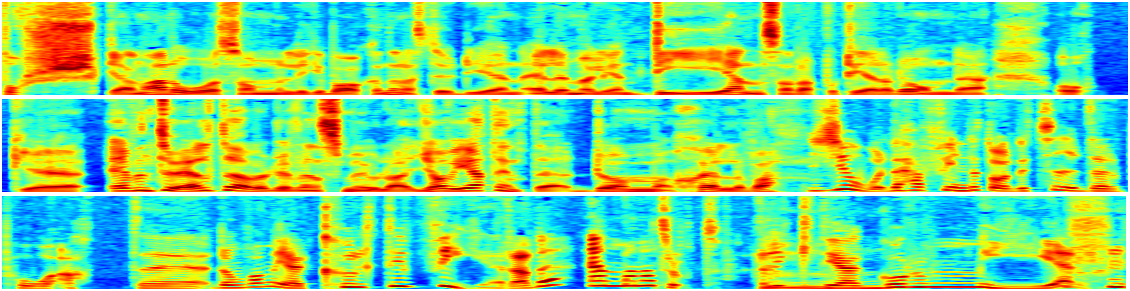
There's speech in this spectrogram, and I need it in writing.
forskarna då som ligger bakom den här studien eller möjligen DN som rapporterade om det och eh, eventuellt överdriven smula. Jag vet inte. Döm själva. Jo, det här fyndet då, det tyder på att eh, de var mer kultiverade än man har trott. Riktiga gourmeter,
